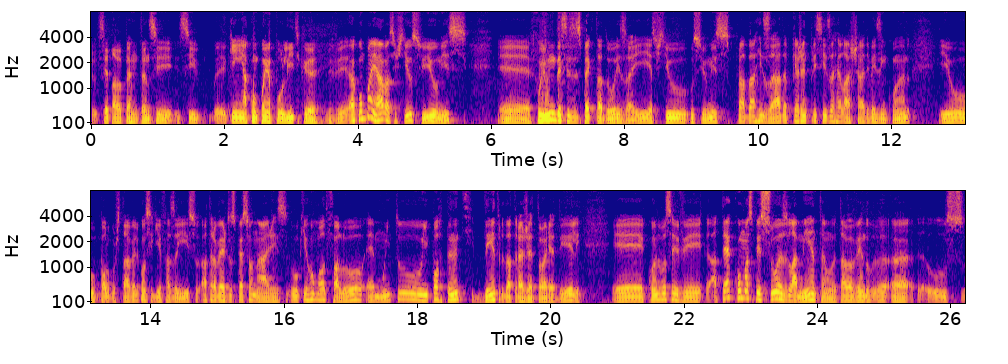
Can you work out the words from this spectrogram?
você estava perguntando se, se quem acompanha política vê, acompanhava, assistia os filmes. É, fui um desses espectadores aí, assistiu os filmes para dar risada, porque a gente precisa relaxar de vez em quando. E o Paulo Gustavo ele conseguia fazer isso através dos personagens. O que o Romualdo falou é muito importante dentro da trajetória dele é, quando você vê até como as pessoas lamentam, eu estava vendo uh, uh, os,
